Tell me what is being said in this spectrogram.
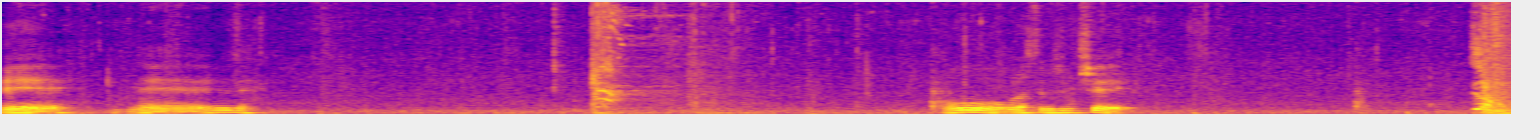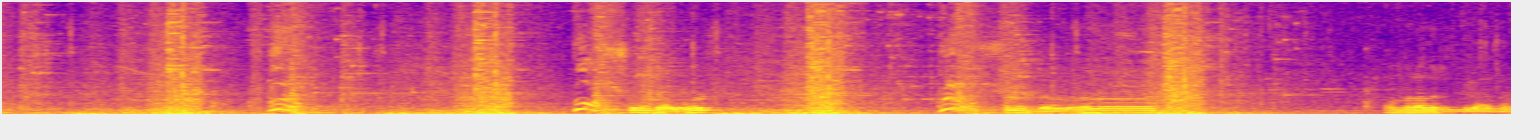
B N R. Oo burası bizim şey. Şunu da vur. Şunu da vur. Onları alırız birazdan.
